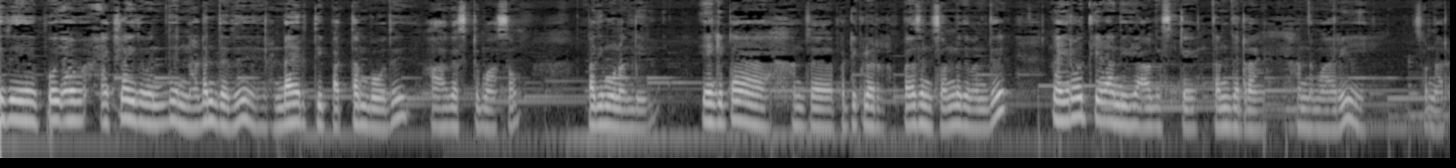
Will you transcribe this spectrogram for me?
இது போய் ஆக்சுவலாக இது வந்து நடந்தது ரெண்டாயிரத்தி பத்தொம்போது ஆகஸ்ட் மாதம் பதிமூணாந்தேதி என்கிட்ட அந்த பர்டிகுலர் பர்சன் சொன்னது வந்து நான் இருபத்தி ஏழாந்தேதி ஆகஸ்ட்டு தந்துடுறேன் அந்த மாதிரி சொன்னார்.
